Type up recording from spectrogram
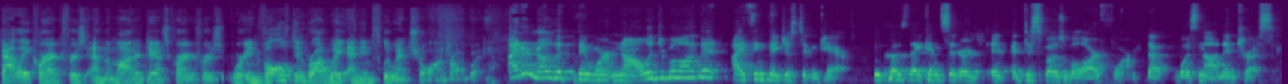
ballet choreographers and the modern dance choreographers were involved in Broadway and influential on Broadway. I don't know that they weren't knowledgeable of it. I think they just didn't care because they considered it a disposable art form that was not interesting.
